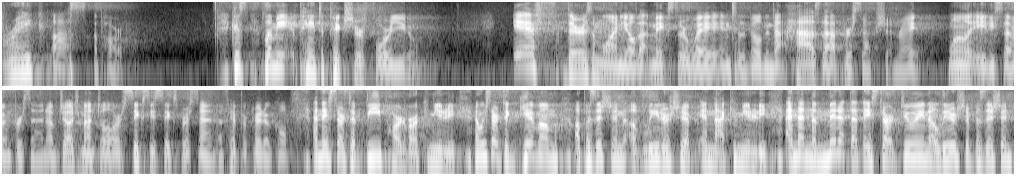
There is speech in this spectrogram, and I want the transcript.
break us apart. Because let me paint a picture for you if there is a millennial that makes their way into the building that has that perception, right? One of the 87% of judgmental or 66% of hypocritical, and they start to be part of our community, and we start to give them a position of leadership in that community. And then the minute that they start doing a leadership position,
